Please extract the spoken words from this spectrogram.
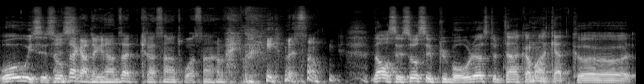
Oui, oui, c'est sûr. C'est ça, quand t'as grandi à te crosser en 320 il me semble. Non, c'est sûr, c'est plus beau, là. C'est tout le temps comme en 4K.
